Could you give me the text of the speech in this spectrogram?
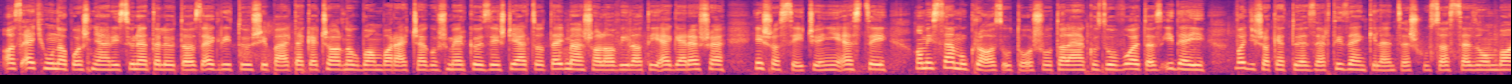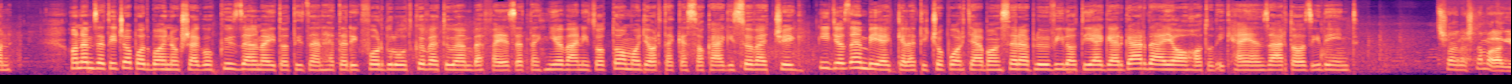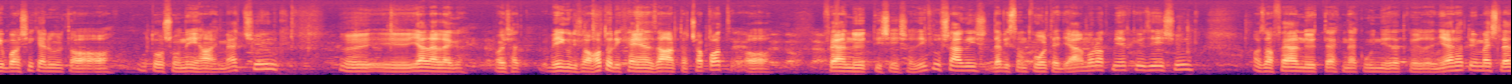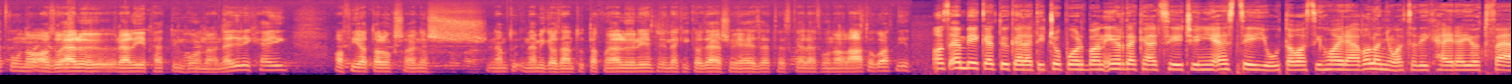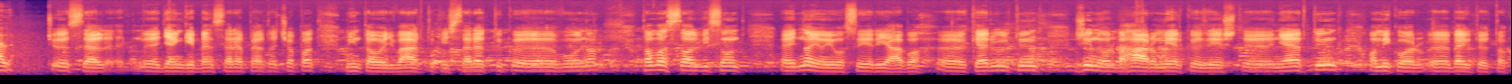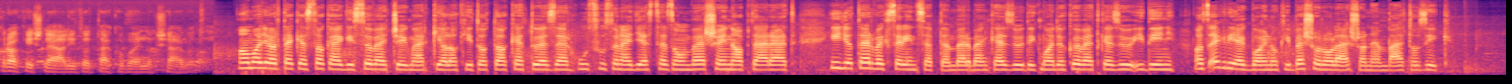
Az egy hónapos nyári szünet előtt az Egri Tősipál Teke csarnokban barátságos mérkőzést játszott egymással a Vilati Egerese és a Széchenyi SC, ami számukra az utolsó találkozó volt az idei, vagyis a 2019-es 20 szezonban. A nemzeti csapatbajnokságok küzdelmeit a 17. fordulót követően befejezetnek nyilvánította a Magyar Tekeszakági Szövetség, így az NB1 keleti csoportjában szereplő Vilati Eger gárdája a hatodik helyen zárta az idényt. Sajnos nem a legjobban sikerült a utolsó néhány meccsünk. Jelenleg, vagy hát végül is a hatodik helyen zárt a csapat, a felnőtt is és az ifjúság is, de viszont volt egy elmaradt mérkőzésünk. Az a felnőtteknek úgy nézett hogy nyerhető meccs lett volna, az előre léphettünk volna a negyedik helyig. A fiatalok sajnos nem, nem igazán tudtak volna előrépni, nekik az első helyzethez kellett volna látogatni. Az MB2 keleti csoportban érdekelt Széchenyi SC jó tavaszi hajrával a nyolcadik helyre jött fel. Ősszel gyengébben szerepelt a csapat, mint ahogy vártuk és szerettük volna. Tavasszal viszont egy nagyon jó szériába kerültünk. Zsinorba három mérkőzést nyertünk, amikor beütött a krak és leállították a bajnokságot. A Magyar Tekes Szakági Szövetség már kialakította a 2020-21-es szezon versenynaptárát, így a tervek szerint szeptemberben kezdődik majd a következő idény. Az egriek bajnoki besorolása nem változik.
